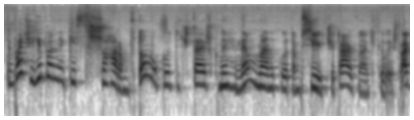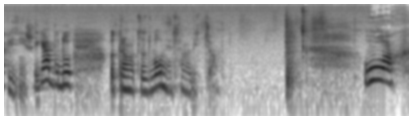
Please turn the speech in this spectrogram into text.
Тим паче, є певний якийсь шарм в тому, коли ти читаєш книги не в момент, коли там всі їх читають, вона тільки вийшла пізніше. Я буду отримувати задоволення саме від цього. Ох,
